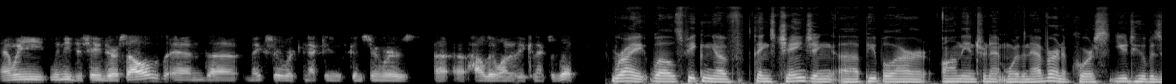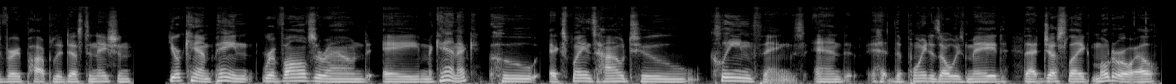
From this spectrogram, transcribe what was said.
and we we need to change ourselves and uh, make sure we're connecting with consumers uh, how they want to be connected with. Right. Well, speaking of things changing, uh, people are on the internet more than ever, and of course, YouTube is a very popular destination. Your campaign revolves around a mechanic who explains how to clean things. And the point is always made that just like motor oil,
